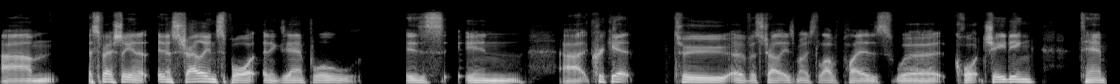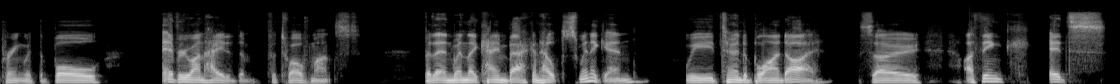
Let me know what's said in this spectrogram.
Um, especially in, in Australian sport, an example is in uh, cricket. Two of Australia's most loved players were caught cheating, tampering with the ball. Everyone hated them for 12 months. But then when they came back and helped us win again, we turned a blind eye. So I think it's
